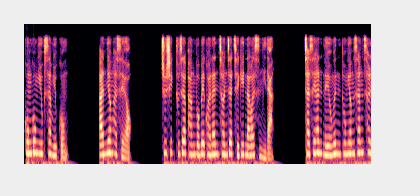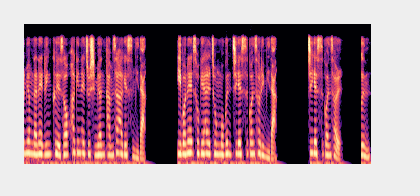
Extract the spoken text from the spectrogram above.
006360 안녕하세요. 주식 투자 방법에 관한 전자책이 나왔습니다. 자세한 내용은 동영상 설명란의 링크에서 확인해 주시면 감사하겠습니다. 이번에 소개할 종목은 GS건설입니다. GS건설, 은,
